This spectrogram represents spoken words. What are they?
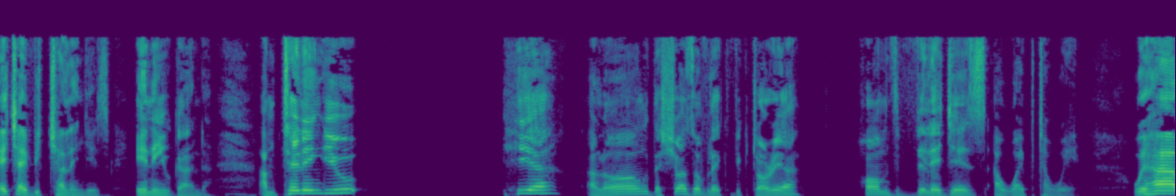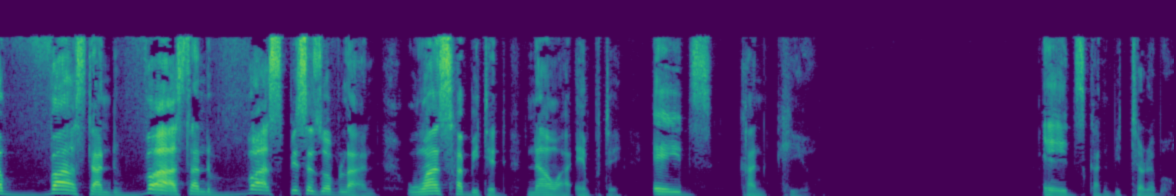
HIV challenges in Uganda. I'm telling you, here along the shores of Lake Victoria, homes, villages are wiped away. We have vast and vast and vast pieces of land once habited now are empty. AIDS can kill. AIDS can be terrible.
